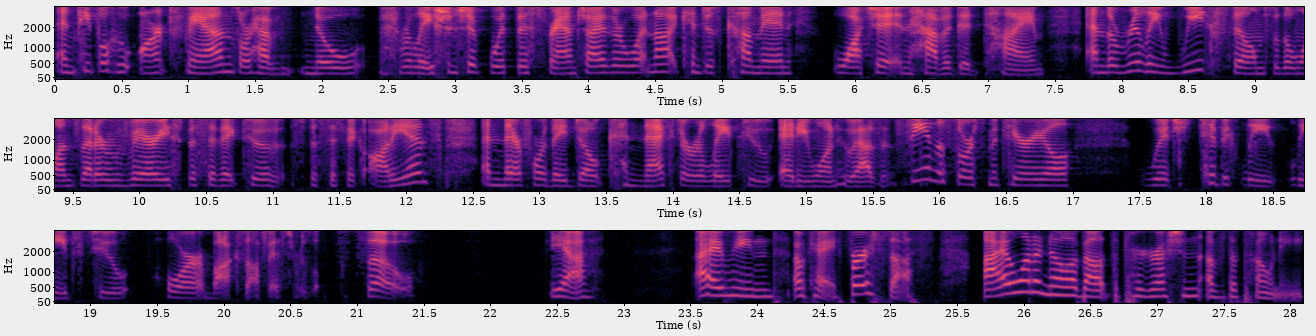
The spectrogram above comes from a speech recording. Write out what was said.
and people who aren't fans or have no relationship with this franchise or whatnot can just come in, watch it, and have a good time. And the really weak films are the ones that are very specific to a specific audience, and therefore they don't connect or relate to anyone who hasn't seen the source material, which typically leads to poor box office results. So. Yeah. I mean, okay, first off, I want to know about the progression of the pony.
